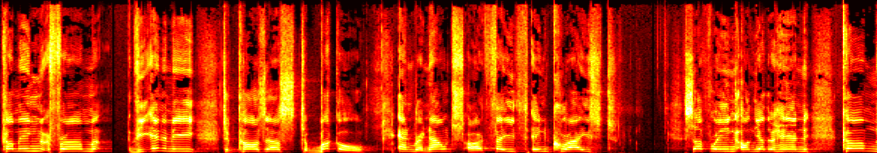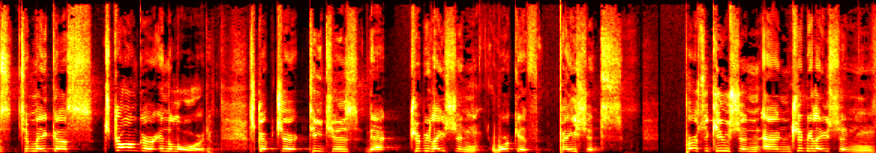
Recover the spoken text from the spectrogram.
coming from the enemy to cause us to buckle and renounce our faith in Christ. Suffering, on the other hand, comes to make us stronger in the Lord. Scripture teaches that tribulation worketh patience. Persecution and tribulation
